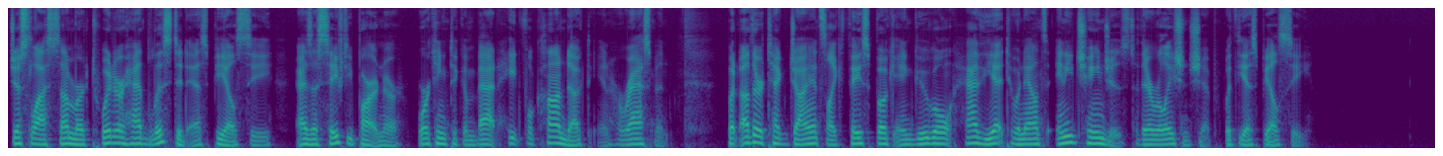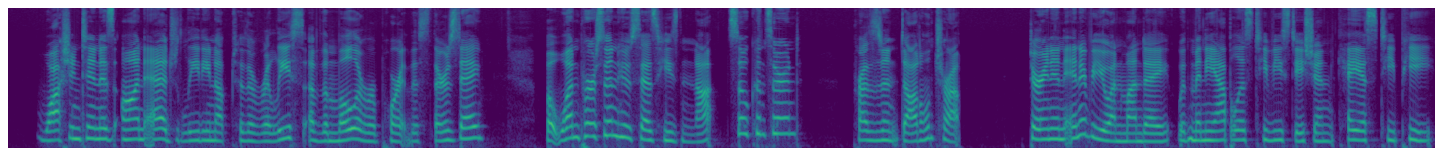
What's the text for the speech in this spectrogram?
Just last summer, Twitter had listed SPLC as a safety partner working to combat hateful conduct and harassment but other tech giants like Facebook and Google have yet to announce any changes to their relationship with the SPLC. Washington is on edge leading up to the release of the Mueller report this Thursday. But one person who says he's not so concerned President Donald Trump. During an interview on Monday with Minneapolis TV station KSTP,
